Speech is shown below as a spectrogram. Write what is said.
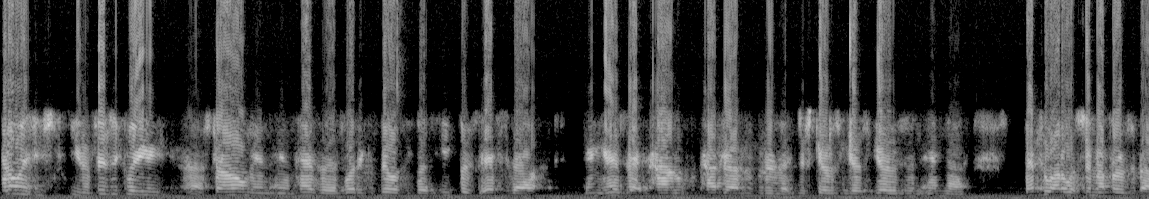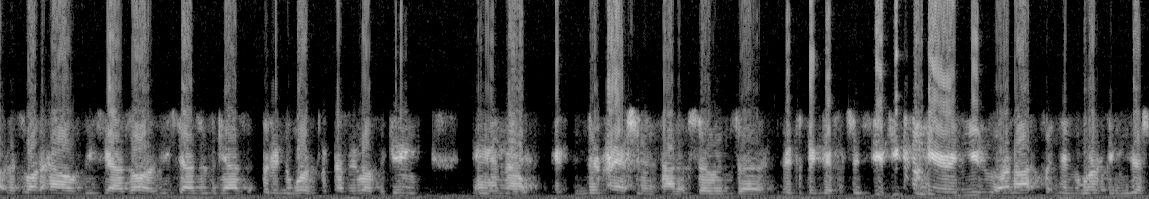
not only is he, you know, physically uh, strong and, and has the athletic ability, but he puts the effort out and he has that high, high driving motor that just goes and goes and goes. And, and uh, that's a lot of what semi-pro is about. That's a lot of how these guys are. These guys are the guys that put in the work because they love the game and uh, they're passionate about it. So it's uh, it's a big difference. If, if you come here and you are not putting in the work and you just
